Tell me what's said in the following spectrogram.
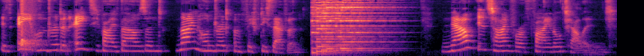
is 885,957. Now it's time for a final challenge.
